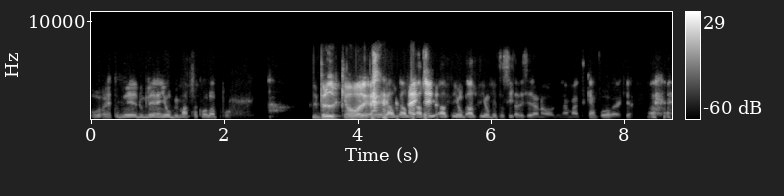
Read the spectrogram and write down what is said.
Då blir, då blir det en jobbig match att kolla på. Det brukar vara Det det. är alltid, alltid, alltid, alltid, jobb, alltid jobbigt att sitta vid sidan av när man inte kan påverka.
